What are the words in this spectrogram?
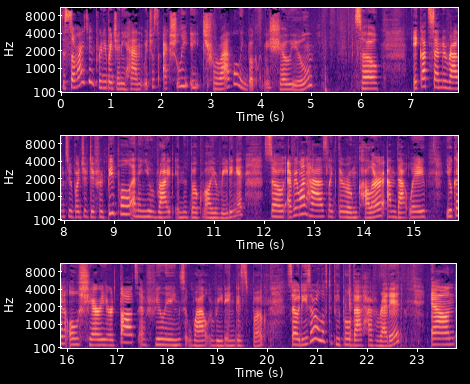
The Summer I Turned Pretty by Jenny Han, which was actually a traveling book. Let me show you. So it got sent around to a bunch of different people and then you write in the book while you're reading it. So everyone has like their own color and that way you can all share your thoughts and feelings while reading this book. So these are all of the people that have read it and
